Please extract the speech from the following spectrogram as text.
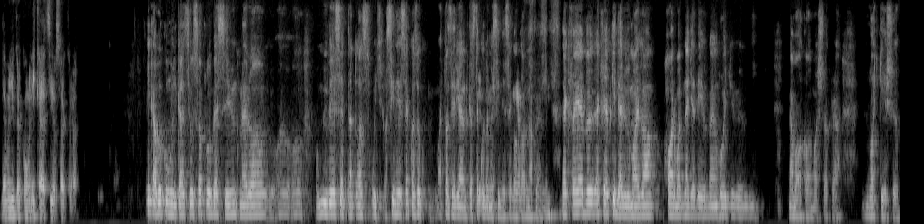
de mondjuk a kommunikáció szakra. Inkább a kommunikáció szakról beszéljünk, mert a, a, a, a művészet, tehát az, úgy a színészek, azok hát azért jelentkeztek oda, mert színészek akarnak lenni. Legfeljebb, legfeljebb kiderül majd a harmad, negyed évben, hogy nem alkalmasak rá, vagy később.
